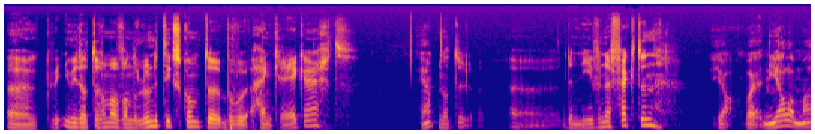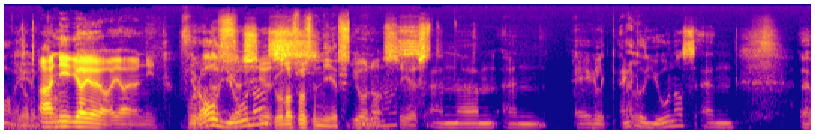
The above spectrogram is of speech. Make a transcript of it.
Eh, ik weet niet wie dat er allemaal van de Lunatics komt. eh, bijvoorbeeld Henk Rijkaard. Ja. Natu- eh, de neveneffecten. Ja, maar niet allemaal. Niet eigenlijk. Ah, nee, ja, ja, ja, ja, ja nee. Vooral Jonas, Jonas. was de eerste. Jonas, juist. En, ehm, en eigenlijk enkel Jonas en eh,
